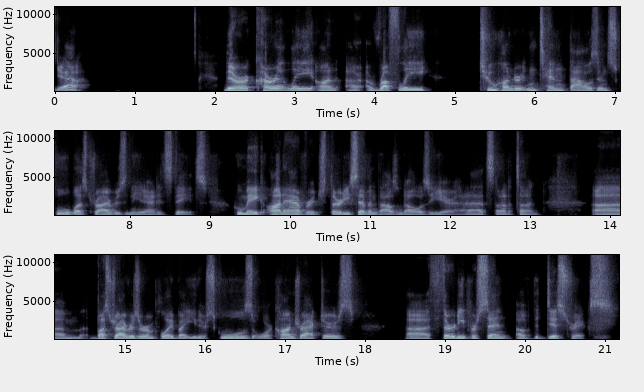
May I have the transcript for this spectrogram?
Yeah. There are currently on a, a roughly 210,000 school bus drivers in the United States who make on average $37,000 a year. That's not a ton. Um, bus drivers are employed by either schools or contractors. Uh, 30% of the districts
